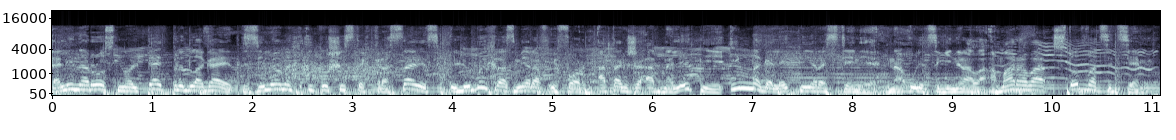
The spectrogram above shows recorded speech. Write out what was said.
Долина Рост 05 предлагает зеленых и пушистых красавиц любых размеров и форм, а также однолетние и многолетние растения на улице генерала Амарова, 127.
